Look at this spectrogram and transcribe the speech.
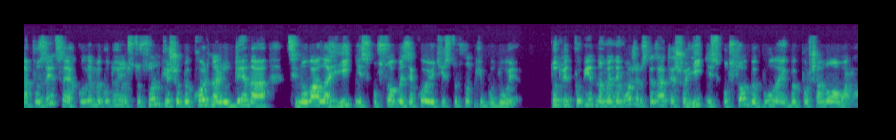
на позиціях, коли ми будуємо стосунки, щоб кожна людина цінувала гідність особи, з якою ті стосунки будує. Тут відповідно ми не можемо сказати, що гідність особи була якби пошанована.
